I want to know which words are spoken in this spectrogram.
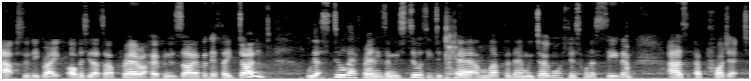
absolutely great. Obviously, that's our prayer, our hope, and desire. But if they don't, we are still their friends and we still seek to care and love for them. We don't just want to see them as a project.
